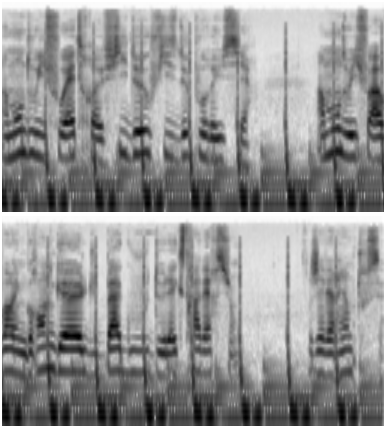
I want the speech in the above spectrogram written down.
Un monde où il faut être euh, fille d'eux ou fils d'eux pour réussir. Un monde où il faut avoir une grande gueule, du bagou, de l'extraversion. J'avais rien de tout ça.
